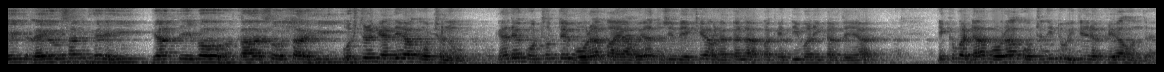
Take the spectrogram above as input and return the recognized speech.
ਏਕ ਲਿਓ ਸੰਗ ਫਿਰ ਹੀ ਜਾਂਤੇ ਬਹੁ ਹੰਕਾਰ ਸੋ ਤਰਹੀ ਉਸਤਰ ਕਹਿੰਦੇ ਆ ਉੱਠ ਨੂੰ। ਕਹਿੰਦੇ ਉੱਠ ਉੱਤੇ ਬੋਰਾ ਪਾਇਆ ਹੋਇਆ ਤੁਸੀਂ ਵੇਖਿਆ ਹੋਣਾ ਪਹਿਲਾਂ ਆਪਾਂ ਖੇਤੀਬਾੜੀ ਕਰਦੇ ਆ। ਇੱਕ ਵੱਡਾ ਬੋਰਾ ਉੱਠ ਦੀ ਢੂਈ ਤੇ ਰੱਖਿਆ ਹੁੰਦਾ ਹੈ।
